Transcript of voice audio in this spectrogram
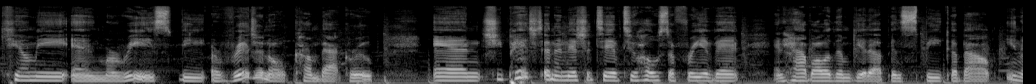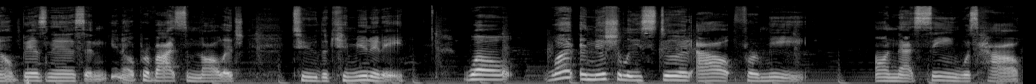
Kimmy, and Maurice, the original comeback group. And she pitched an initiative to host a free event and have all of them get up and speak about, you know, business and, you know, provide some knowledge to the community. Well, what initially stood out for me on that scene was how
